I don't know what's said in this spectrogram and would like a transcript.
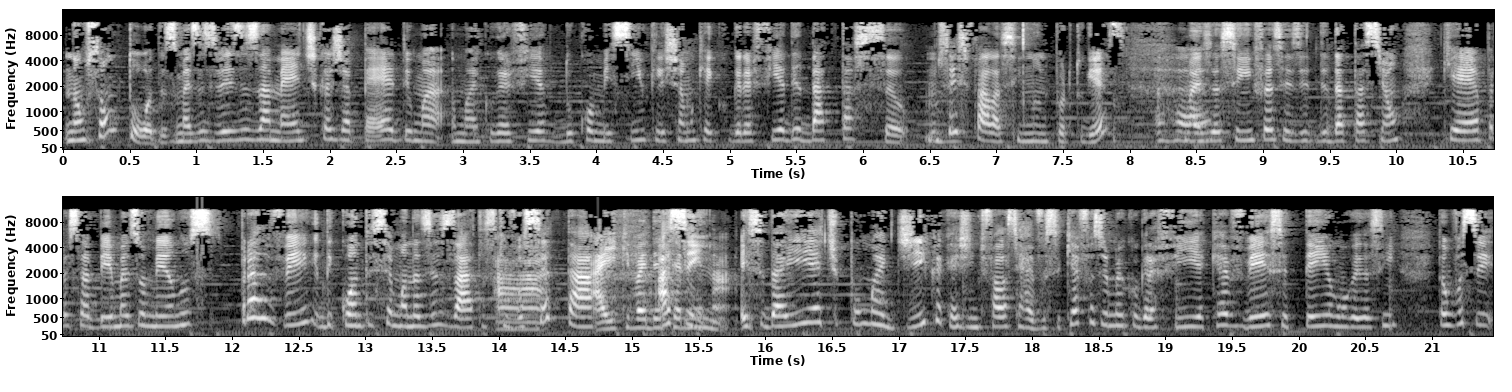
Não são todas, mas às vezes a médica já pede uma, uma ecografia do comecinho, que eles chamam que é ecografia de datação. Não sei se fala assim no português, mas assim em francês de datação, que é pra saber mais ou menos, pra ver de quantas semanas exatas que Ah, você tá. aí que vai determinar. Assim, esse daí é tipo uma dica que a gente fala assim, ah, você quer fazer uma ecografia, quer ver se tem alguma coisa assim. Então você,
